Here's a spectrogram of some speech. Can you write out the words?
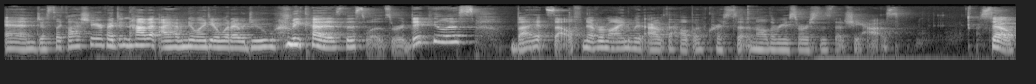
And just like last year, if I didn't have it, I have no idea what I would do because this was ridiculous by itself. Never mind without the help of Krista and all the resources that she has. So,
